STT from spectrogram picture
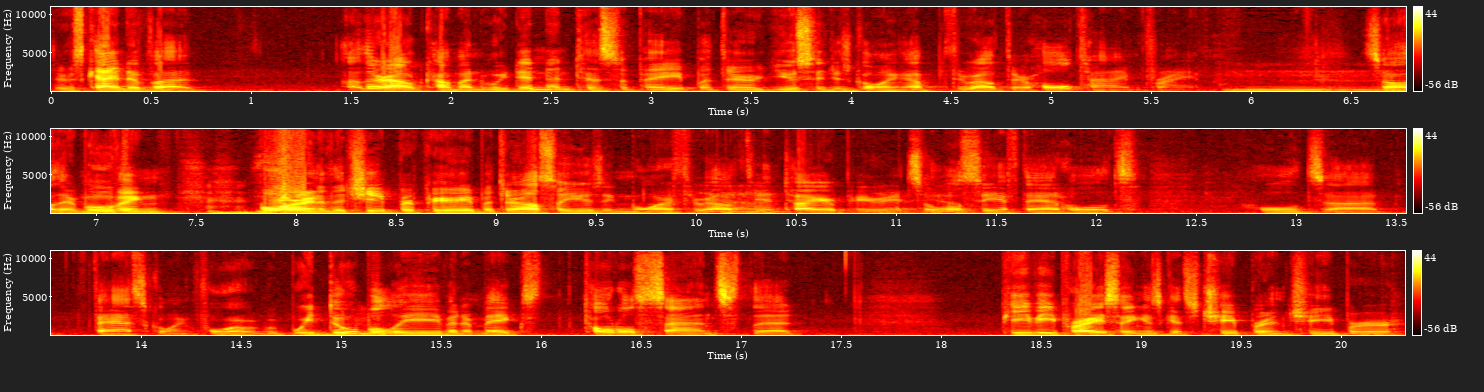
there's kind of a other outcome and we didn't anticipate, but their usage is going up throughout their whole time frame. So they're moving more into the cheaper period, but they're also using more throughout the entire period. So Yeah, we'll see if that holds holds uh, fast going forward. We do believe, and it makes total sense, that PV pricing is gets cheaper and cheaper,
